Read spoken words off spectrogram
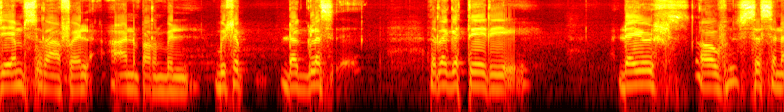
James Raphael Anaparambil bishop Douglas Regattieri diocese of Cesena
